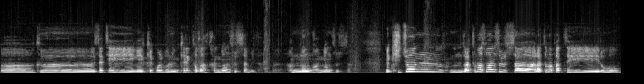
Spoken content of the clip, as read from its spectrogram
어, 그 세팅의 개꼴 보는 캐릭터가 강령술사입니다. 어, 악몽. 그러니까 기존 음, 라트마 소환술사 라트마 파티로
